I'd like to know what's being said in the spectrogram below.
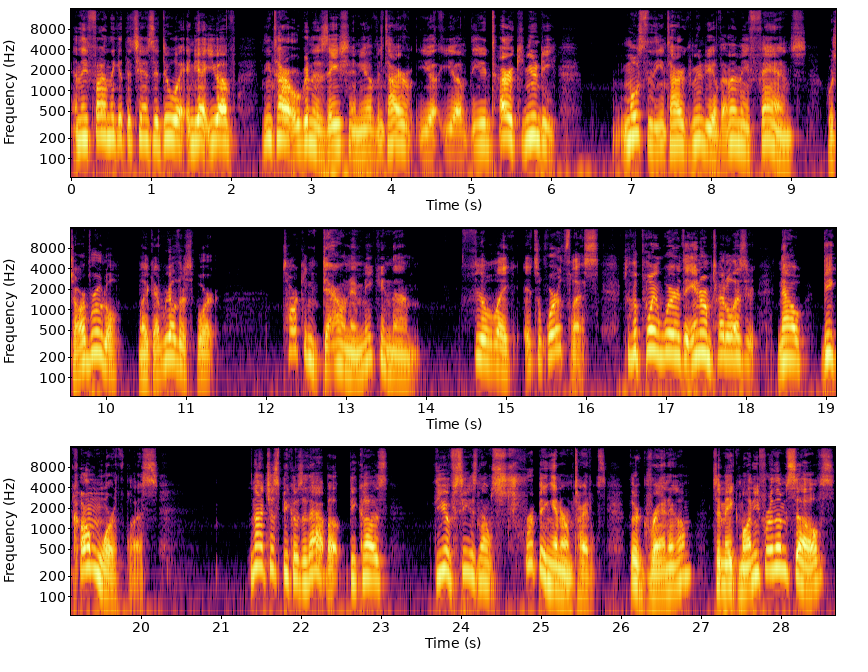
And they finally get the chance to do it. And yet you have the entire organization, you have entire you, you have the entire community, most of the entire community of MMA fans, which are brutal, like every other sport, talking down and making them feel like it's worthless to the point where the interim title has now become worthless. Not just because of that, but because the UFC is now stripping interim titles. They're granting them to make money for themselves,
